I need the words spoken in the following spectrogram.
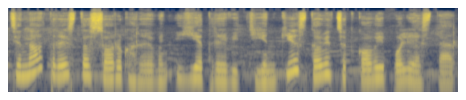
Ціна 340 гривень. Є три відтінки, 100% поліестер.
